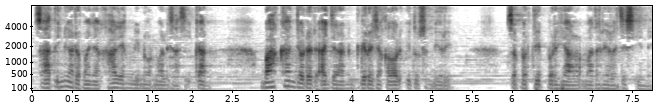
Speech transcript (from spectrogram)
saat ini ada banyak hal yang dinormalisasikan bahkan jauh dari ajaran gereja Katolik itu sendiri, seperti perihal materialistis ini.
